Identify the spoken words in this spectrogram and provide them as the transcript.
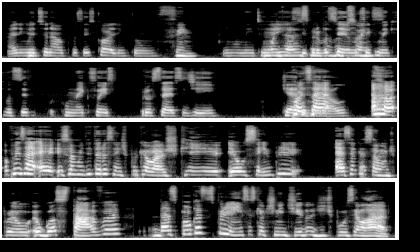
a língua adicional que você escolhe. Então, Sim. No momento Muitas- é isso. Pra muitas você, eu não sei opções. como é que você. Como é que foi esse processo de quero Pois dar é. aula. Aham, Pois é, é, isso é muito interessante, porque eu acho que eu sempre. Essa é a questão, tipo, eu, eu gostava das poucas experiências que eu tinha tido de, tipo, sei lá.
